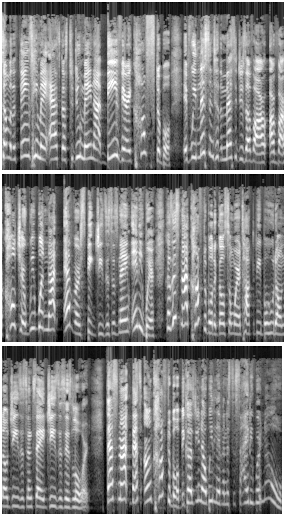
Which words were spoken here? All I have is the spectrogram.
Some of the things he may ask us to do may not be very comfortable. If we listen to the messages of our, of our culture, we would not ever speak Jesus' name anywhere because it's not comfortable to go somewhere and talk to people who don't know Jesus and say Jesus is Lord. That's not, that's uncomfortable because, you know, we live in a society where no,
